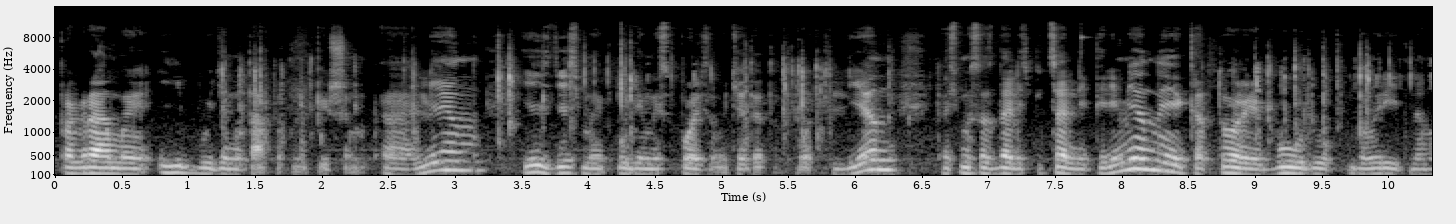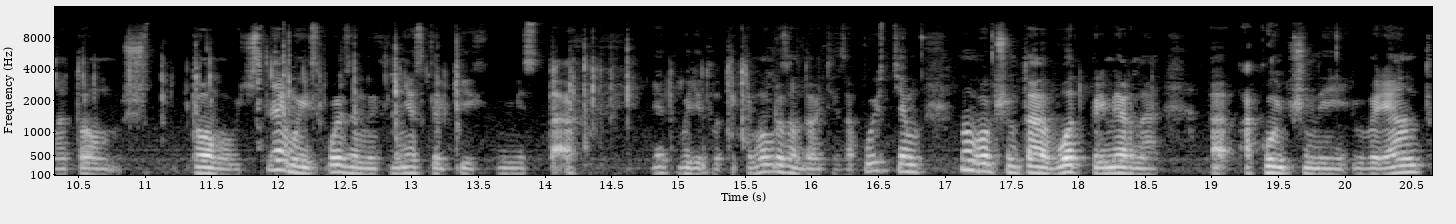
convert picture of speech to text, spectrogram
программы и будем вот так вот напишем э, len. И здесь мы будем использовать вот этот вот len. То есть мы создали специальные переменные, которые будут говорить нам о том, что то мы вычисляем и используем их в нескольких местах. Это будет вот таким образом. Давайте запустим. Ну, в общем-то, вот примерно а, оконченный вариант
